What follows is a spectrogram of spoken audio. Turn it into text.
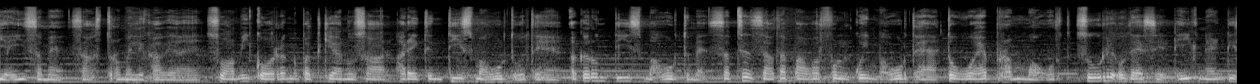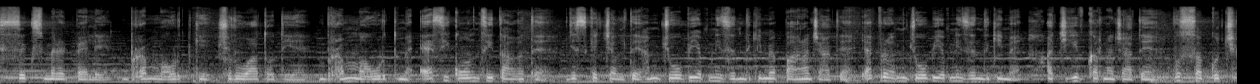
यही समय शास्त्रों में लिखा गया है। स्वामी गौरंग पद के अनुसार हर एक दिन तीस मुहूर्त होते हैं। अगर उन तीस मुहूर्त में सबसे ज़्यादा पावरफुल कोई मुहूर्त है तो वो है ब्रह्म मुहूर्त। सूर्य उदय से ठीक 96 मिनट पहले ब्रह्म मुहूर्त की शुरुआत होती है। ब्रह्म मुहूर्त में ऐसी कौन सी ताकत है, जिसके चलते हम जो भी अपनी ज़िंदगी में पाना चाहते हैं, या फिर हम जो भी अपनी ज़िंदगी में अचीव करना चाहते हैं, वो सब कुछ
